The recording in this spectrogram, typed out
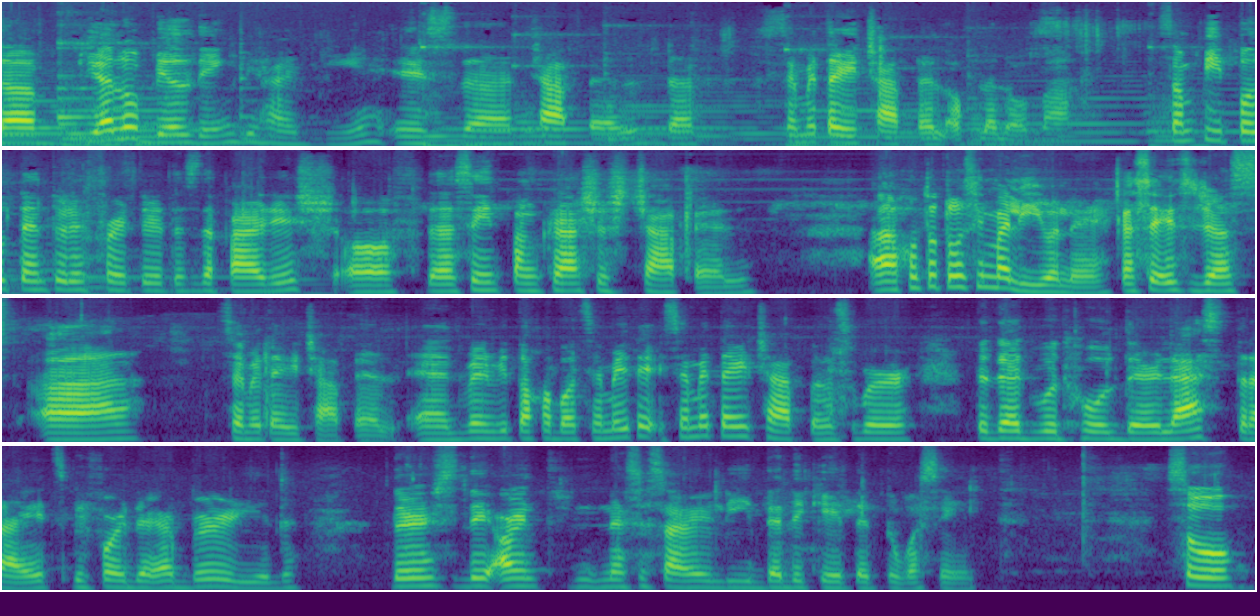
The yellow building behind me is the chapel, the cemetery chapel of La Loma. Some people tend to refer to it as the parish of the St. Pancratius Chapel. Ah, kung tutusin mali yun eh, kasi it's just a cemetery chapel. And when we talk about cemetery, cemetery chapels where the dead would hold their last rites before they are buried, there's they aren't necessarily dedicated to a saint. So,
